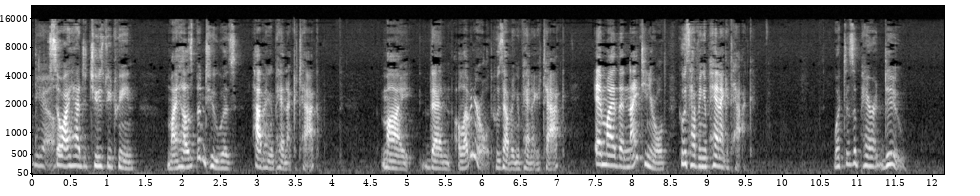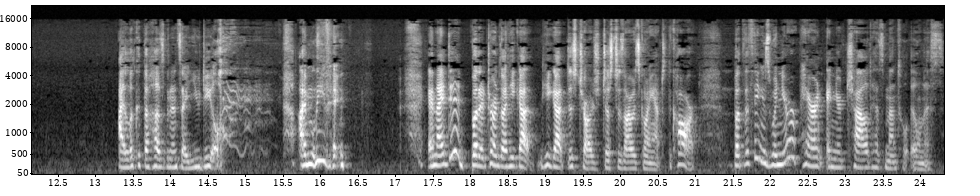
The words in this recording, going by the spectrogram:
Yeah. So I had to choose between my husband, who was having a panic attack, my then 11 year old, who was having a panic attack, and my then 19 year old, who was having a panic attack. What does a parent do? I look at the husband and say, "You deal. I'm leaving." And I did, but it turns out he got he got discharged just as I was going out to the car. But the thing is when you're a parent and your child has mental illness,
